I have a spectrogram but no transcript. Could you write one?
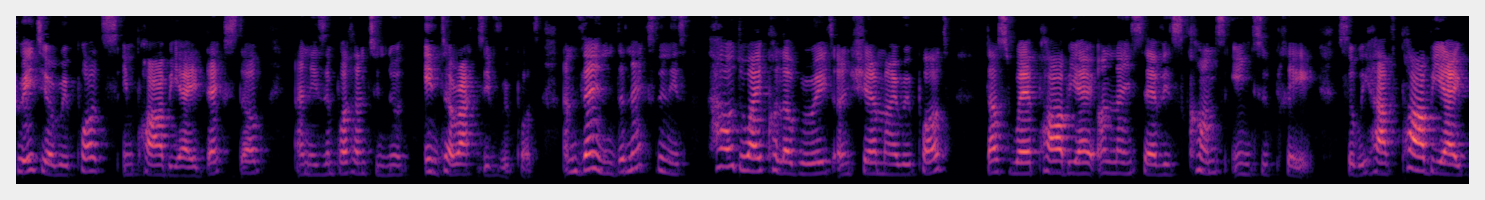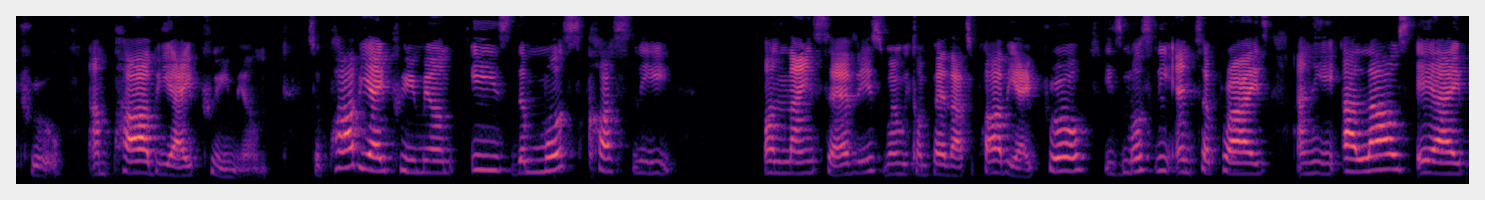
create your reports in Power BI Desktop, and it's important to note interactive reports. And then the next thing is how do I collaborate and share my report? That's where Power BI Online Service comes into play. So we have Power BI Pro, and Power BI Premium. So Power BI Premium is the most costly online service when we compare that to Power BI Pro. It's mostly enterprise and it allows AI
